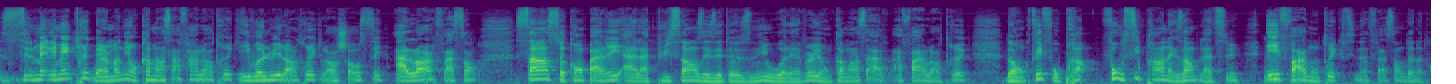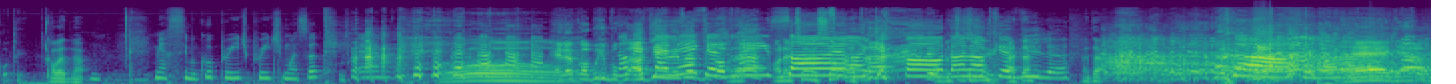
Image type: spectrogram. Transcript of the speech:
c'est le les mêmes trucs. Ben, à un moment donné, ils ont commencé à faire leurs trucs, à évoluer leurs trucs, leurs choses, tu sais, à leur façon, sans se comparer à la puissance des États-Unis ou whatever. Ils ont commencé à, à faire leurs trucs. Donc, tu sais, faut prendre, faut aussi prendre exemple là-dessus et faire nos trucs aussi de notre façon, de notre côté. Complètement. Merci beaucoup, Preach, Preach-moi ça. Euh, Oh Elle a compris non, pourquoi. mais ok, mais fallait tu que je. On a-tu un son? en Attends. quelque part On dans l'entrevue, là. Attends. Ah, c'est bon. Hey, regarde.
